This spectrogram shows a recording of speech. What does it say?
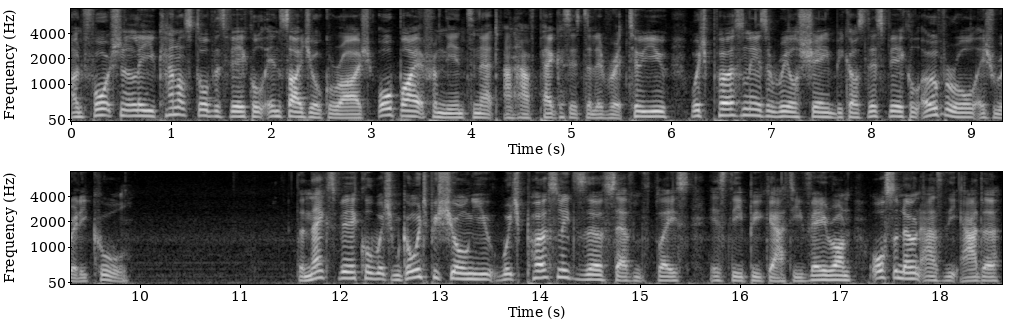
Unfortunately, you cannot store this vehicle inside your garage or buy it from the internet and have Pegasus deliver it to you, which personally is a real shame because this vehicle overall is really cool. The next vehicle which I'm going to be showing you, which personally deserves 7th place, is the Bugatti Veyron, also known as the Adder.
